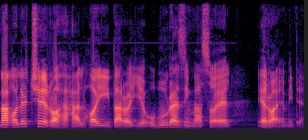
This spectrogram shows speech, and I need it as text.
مقاله چه راه حل هایی برای عبور از این مسائل ارائه میده.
